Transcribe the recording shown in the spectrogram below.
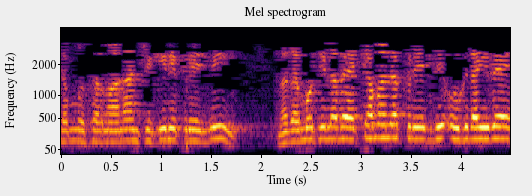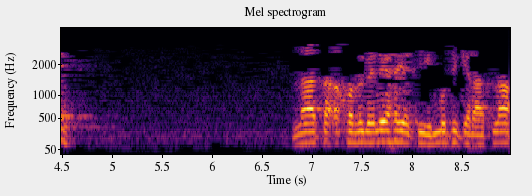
کم مسلمانان چې ږیرې پرېږدي نو د موټي نه به یې کمه نه پرېږدي اوږده یې به لا تأخذ بلحیتي موټي کې راتله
